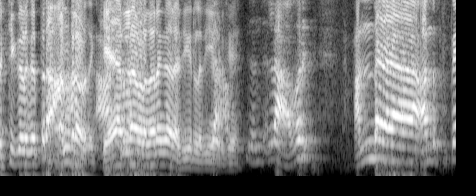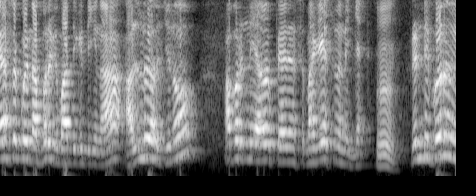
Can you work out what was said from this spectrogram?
வெற்றி கழகத்துல ஆந்திராவில் கேரளாவில தானங்க ரசிகர்கள் அதிகம் இருக்கு. இல்ல அவர் அந்த அந்த பேசக்கூடிய நபருக்கு பாத்துக்கிட்டீங்கன்னா அல்லு அர்ஜுனும் அப்புறம் இன்னும் யாரோ பேரண்ட்ஸ் மகேஷ் நினைக்கேன் ரெண்டு பேரும்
